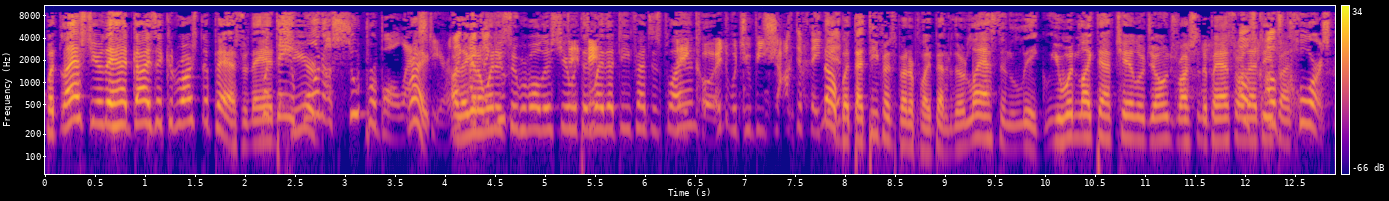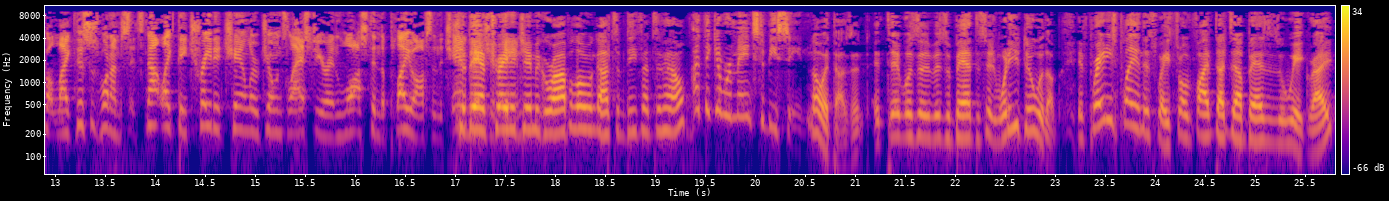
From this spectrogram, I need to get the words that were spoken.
But last year they had guys that could rush the passer. They But had they cheered. won a Super Bowl last right. year. Are they going to win think a Super Bowl this year with they- the way that defense is playing? They could. Would you be shocked if they No, did? but that defense better play better. They're last in the league. You wouldn't like to have Chandler Jones rushing the passer on of, that defense. of course, but like this is what I'm. Saying. It's not like they traded Chandler Jones last year and lost in the playoffs in the championship. Should they have traded game. Jimmy Garoppolo and got some defensive help? I think it remains to be seen. No, it doesn't. It, it was a, it was a bad decision. What do you do with him? If Brady's playing this way, he's throwing five touchdown passes a week, right?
